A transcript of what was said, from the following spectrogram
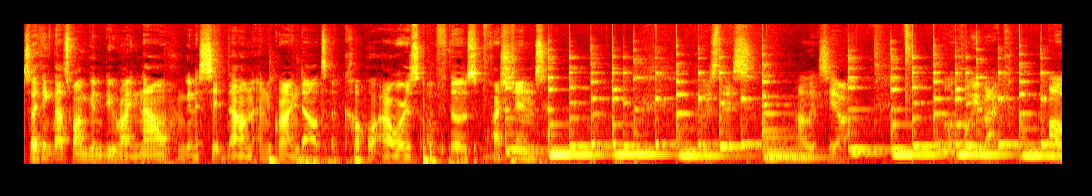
So I think that's what I'm going to do right now. I'm going to sit down and grind out a couple hours of those questions. Who's this? Alexia. I'll call you back. I'll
